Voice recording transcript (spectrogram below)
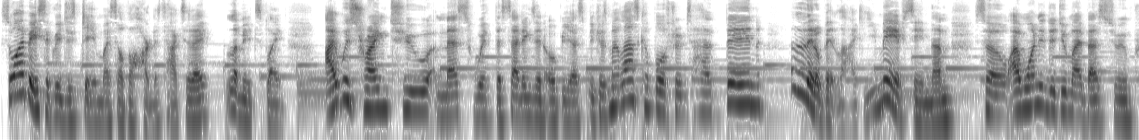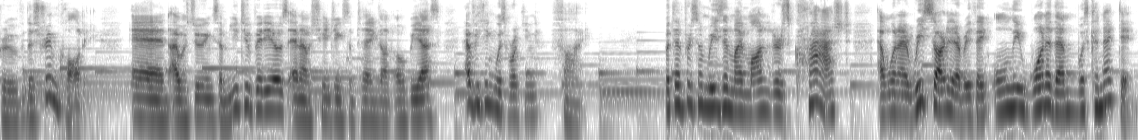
So I basically just gave myself a heart attack today. Let me explain. I was trying to mess with the settings in OBS because my last couple of streams have been a little bit laggy. You may have seen them. So I wanted to do my best to improve the stream quality. And I was doing some YouTube videos and I was changing some settings on OBS. Everything was working fine. But then for some reason my monitors crashed and when I restarted everything, only one of them was connecting.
